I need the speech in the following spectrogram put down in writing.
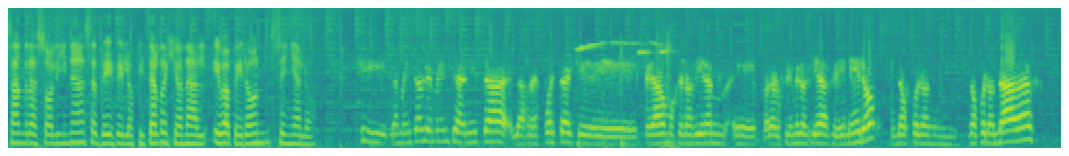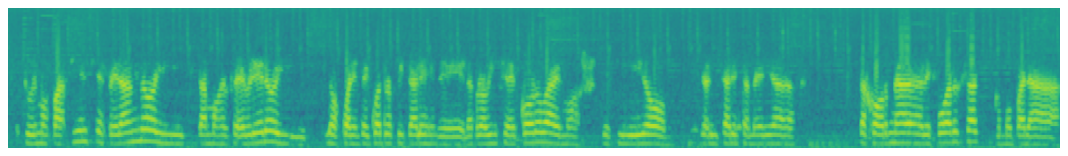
Sandra Solinas, desde el Hospital Regional Eva Perón, señaló. Sí, lamentablemente, Anita, la respuesta que esperábamos que nos dieran eh, para los primeros días de enero no fueron, no fueron dadas. Tuvimos paciencia esperando y estamos en febrero y los 44 hospitales de la provincia de Córdoba hemos decidido realizar esta medida, esta jornada de fuerza como para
